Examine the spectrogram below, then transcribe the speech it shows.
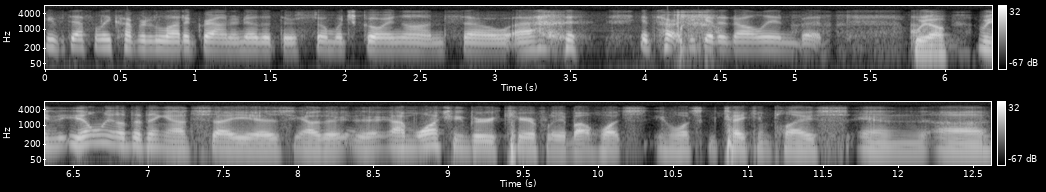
we've definitely covered a lot of ground. I know that there's so much going on, so uh, it's hard to get it all in. But Well, I mean, the only other thing I'd say is, you know, the, the, I'm watching very carefully about what's you know, what's taking place in, uh,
